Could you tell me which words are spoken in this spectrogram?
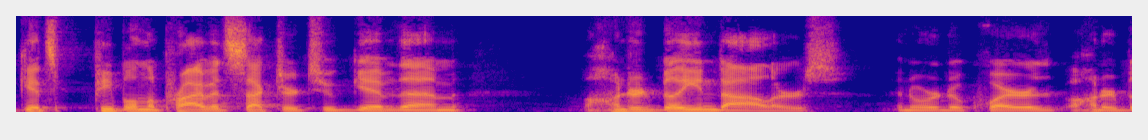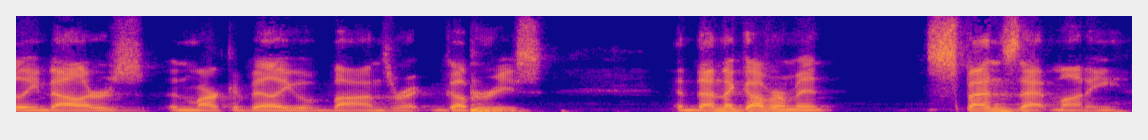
gets people in the private sector to give them a hundred billion dollars in order to acquire a hundred billion dollars in market value of bonds, right? Goveries, and then the government spends that money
